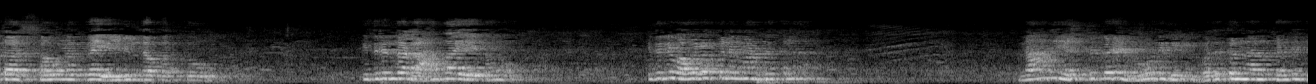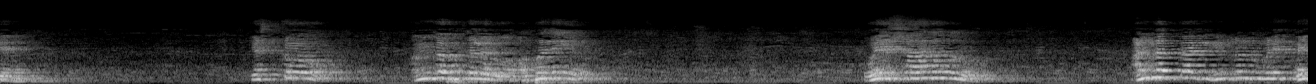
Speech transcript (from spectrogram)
ಇರ್ತಕ್ಕಂಥ ಸೌಲಭ್ಯ ಎಲ್ಲಿಂದ ಬಂತು? ಇದರಿಂದ ಲಾಭ ಏನು? ಇದು ನೀವು ಅವಲೋಕನೆ ಮಾಡಬೇಕಲ್ಲ? ನಾನು ಎಷ್ಟು ಕಡೆ ನೋಡಿದ್ದೀನಿ ಬದುಕನ್ನು ನಾನು ಕಂಡಿದ್ದೇನೆ. ಎಷ್ಟೋ ಅಂಗವಿಕಲರು, ಅಬಲೆಯರು, ವಯಸ್ಸಾದವರು, ಅನ್ನಕ್ಕಾಗಿ ಇನ್ನೊಂದು ಮನೆ ಕೈ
